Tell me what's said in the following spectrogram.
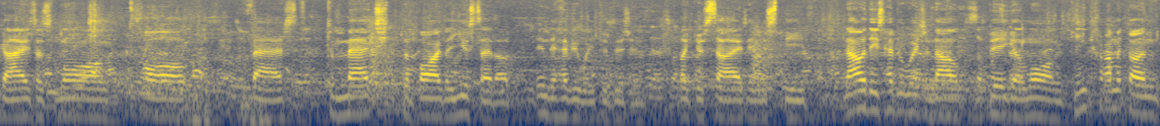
guys as long, tall, fast to match the bar that you set up in the heavyweight division, like your size and your speed. Nowadays, heavyweights are now big and long. Can you comment on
